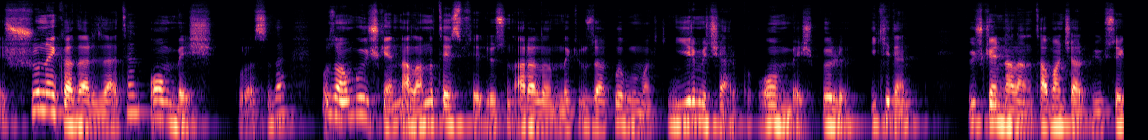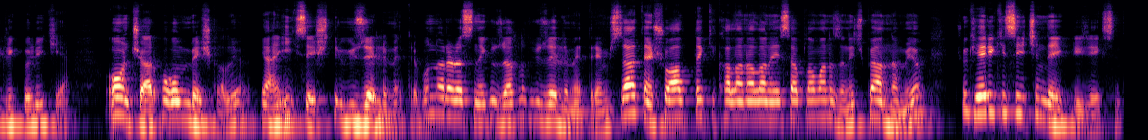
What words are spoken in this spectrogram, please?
E şu ne kadar zaten? 15 burası da. O zaman bu üçgenin alanını tespit ediyorsun. Aralarındaki uzaklığı bulmak için. 20 çarpı 15 bölü 2'den üçgenin alanı taban çarpı yükseklik bölü 2'ye. 10 çarpı 15 kalıyor. Yani x eşittir 150 metre. Bunlar arasındaki uzaklık 150 metreymiş. Zaten şu alttaki kalan alanı hesaplamanızın hiçbir anlamı yok. Çünkü her ikisi için de ekleyeceksin.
